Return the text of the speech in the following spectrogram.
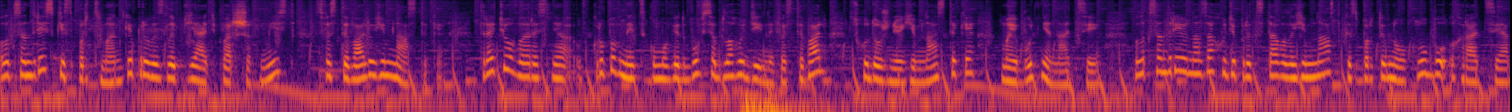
Олександрійські спортсменки привезли п'ять перших місць з фестивалю гімнастики. 3 вересня в Кропивницькому відбувся благодійний фестиваль з художньої гімнастики Майбутнє нації. Олександрію на заході представили гімнастки спортивного клубу Грація.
